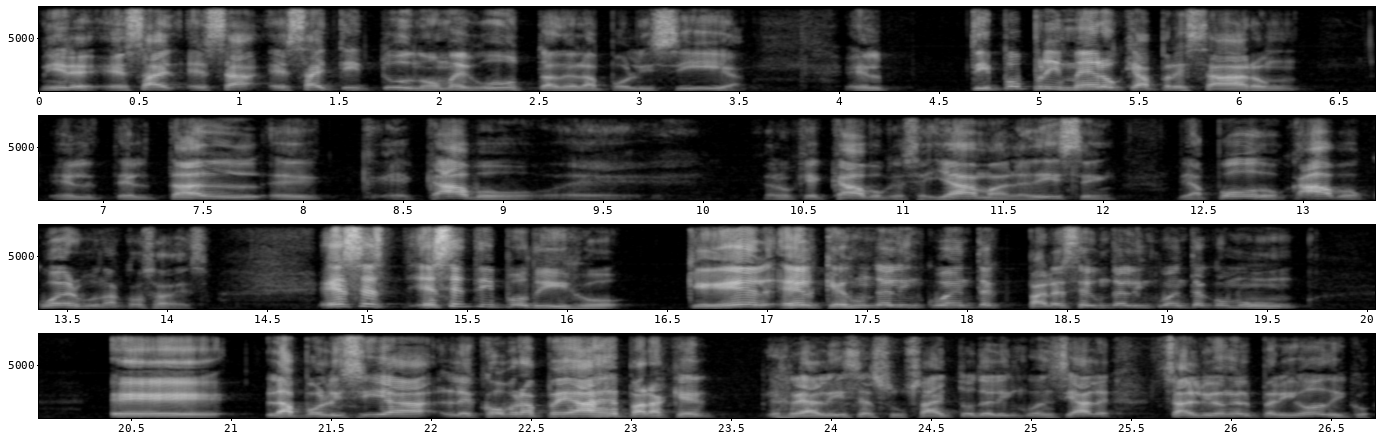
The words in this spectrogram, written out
Mire, esa, esa, esa actitud no me gusta de la policía. El tipo primero que apresaron, el, tal eh, eh, cabo, eh, creo que cabo que se llama, le dicen, de apodo, cabo, cuervo, una cosa de esa. Ese, ese tipo dijo que él, él que es un delincuente, parece un delincuente común, la policía le cobra peaje para que él realice sus actos delincuenciales. Salió en el periódico.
